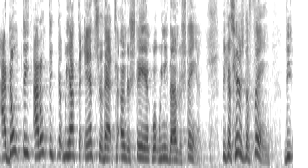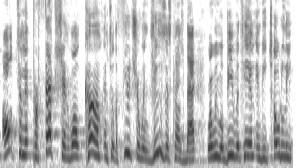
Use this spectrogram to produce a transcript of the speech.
I, don't think, I don't think that we have to answer that to understand what we need to understand. Because here's the thing the ultimate perfection won't come until the future when Jesus comes back, where we will be with him and be totally,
